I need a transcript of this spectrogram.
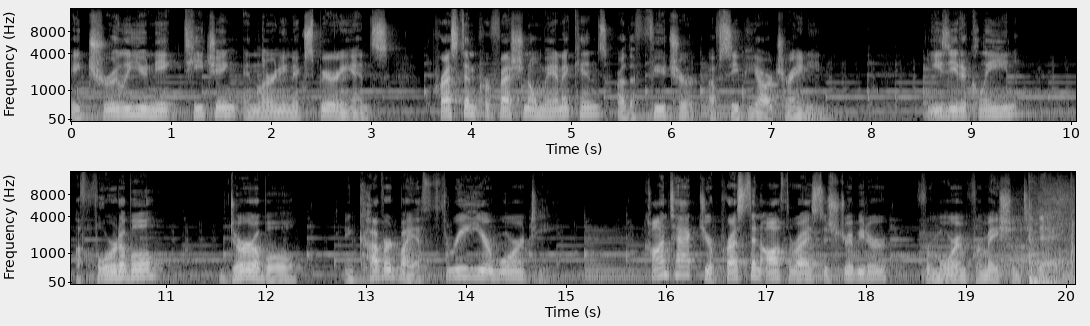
A truly unique teaching and learning experience, Prestan Professional Mannequins are the future of CPR training. Easy to clean, affordable, durable, and covered by a three year warranty. Contact your Prestan authorized distributor for more information today.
